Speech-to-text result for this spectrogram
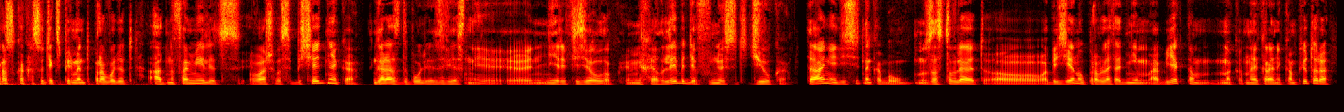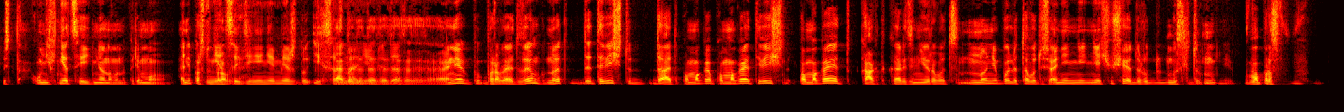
раз, как раз эти эксперименты проводят однофамилец вашего собеседника, гораздо более известный э, нейрофизиолог Михаил Лебедев в университете Дьюка. Да, они действительно как бы заставляют э, обезьяну управлять одним объектом на, на экране компьютера. То есть у них нет соединенного напрямую. Они просто нет управляют. соединения между их сознаниями. Да, да, да, да, да, да, да. Они управляют вдвоем. Но это, это вещь, да, это помогает, помогает вещь, помогает как-то координироваться, но не более того. То есть они не, не ощущают друг мысли. Ну, вопрос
